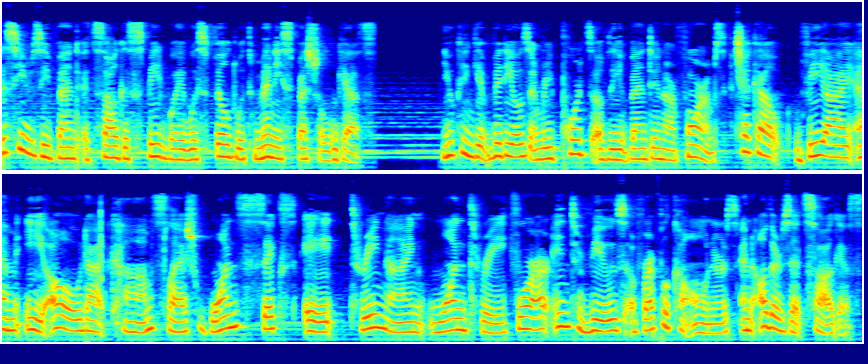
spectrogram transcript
This year's event at Saugus Speedway was filled with many special guests. You can get videos and reports of the event in our forums. Check out vimeo.com slash 1683913 for our interviews of replica owners and others at Saugus.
